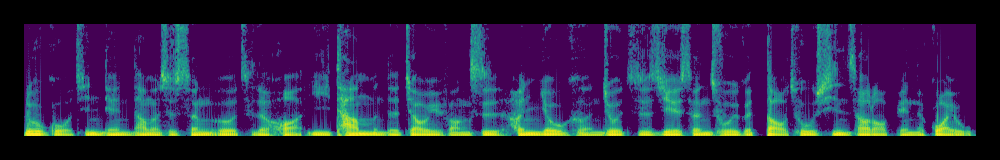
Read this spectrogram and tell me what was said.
如果今天他们是生儿子的话，以他们的教育方式，很有可能就直接生出一个到处性骚扰别人的怪物。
